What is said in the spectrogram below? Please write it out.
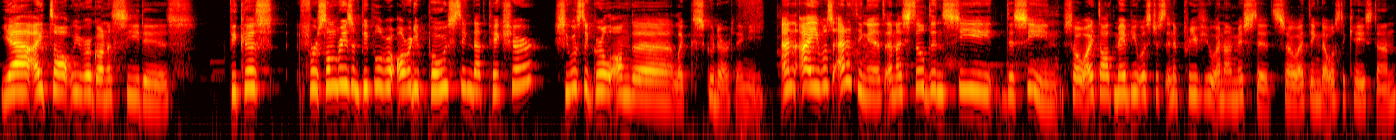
Yeah, I thought we were gonna see this. Because for some reason people were already posting that picture. She was the girl on the like scooter thingy. And I was editing it and I still didn't see the scene. So I thought maybe it was just in a preview and I missed it. So I think that was the case then.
